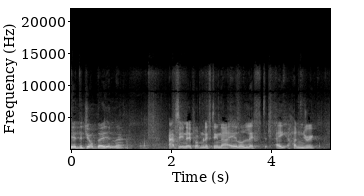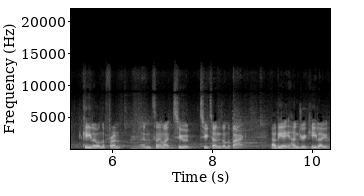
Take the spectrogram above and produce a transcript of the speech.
Did the job though, didn't it? Absolutely no problem lifting that. It'll lift 800 kilo on the front and something like two, two tons on the back. Now the 800 kilo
